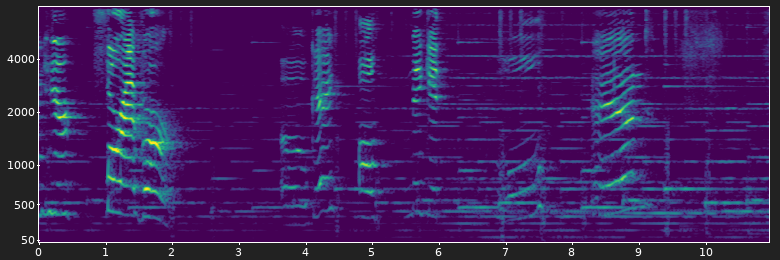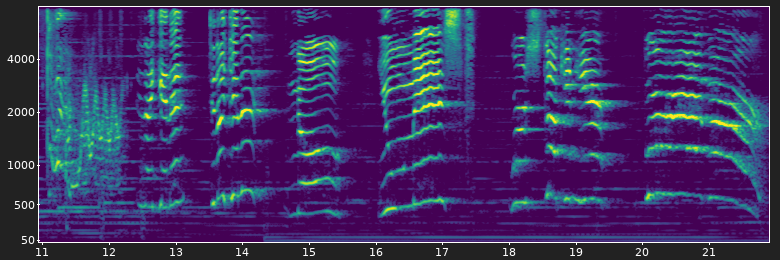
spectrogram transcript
In here forever. Okay, I'll make it. Oh, and fire! Did I get it? Did I get it? No, you missed. We're stuck in here forever.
